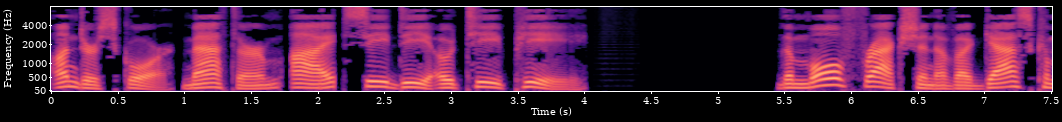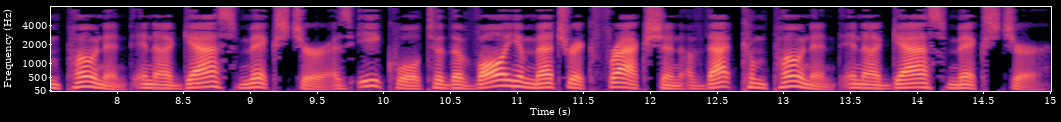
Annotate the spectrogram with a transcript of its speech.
underscore mathrm i c d o t p the mole fraction of a gas component in a gas mixture is equal to the volumetric fraction of that component in a gas mixture.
